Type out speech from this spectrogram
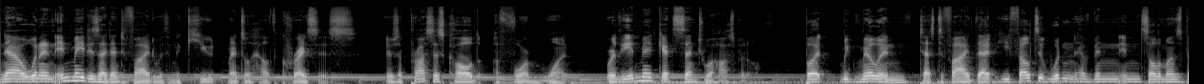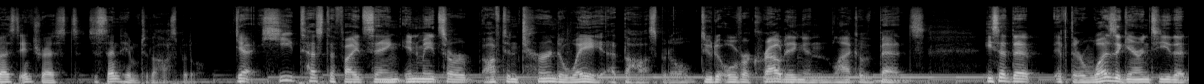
Now, when an inmate is identified with an acute mental health crisis, there's a process called a Form 1, where the inmate gets sent to a hospital. But McMillan testified that he felt it wouldn't have been in Solomon's best interest to send him to the hospital. Yeah, he testified saying inmates are often turned away at the hospital due to overcrowding and lack of beds. He said that if there was a guarantee that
